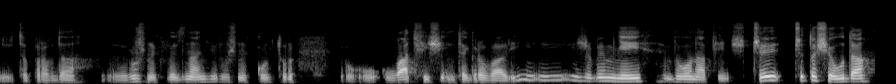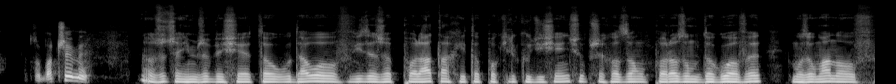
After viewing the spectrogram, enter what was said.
y, co prawda różnych wyznań, różnych kultur, łatwiej się integrowali i żeby mniej było napięć. Czy, czy to się uda? Zobaczymy. No, życzę im, żeby się to udało. Widzę, że po latach i to po kilkudziesięciu przychodzą porozum do głowy. Muzułmanów,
